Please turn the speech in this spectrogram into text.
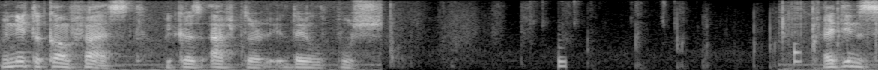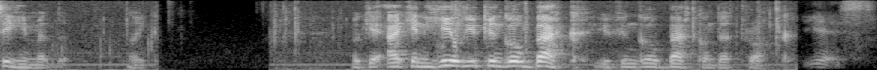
We need to come fast, because after they will push. I didn't see him at the. Okay, I can heal, you can go back. You can go back on that rock. yes.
